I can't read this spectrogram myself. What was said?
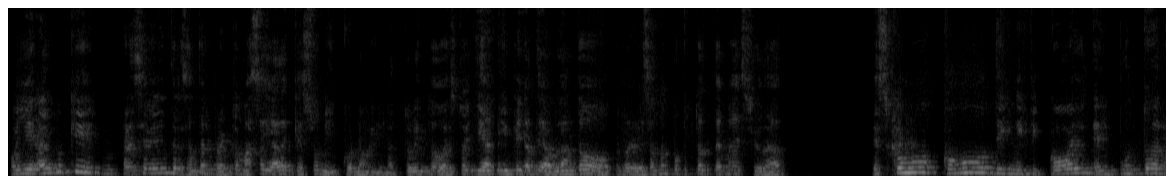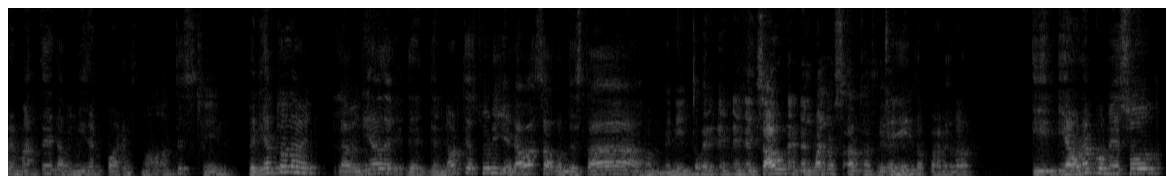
Oye, algo que me parece bien interesante del proyecto, más allá de que es un icono y la altura y todo esto, y, y fíjate, hablando, regresando un poquito al tema de ciudad, es cómo, cómo dignificó el, el, punto de remate de la avenida Juárez, ¿no? Antes venía toda la, la avenida de, de, norte a sur y llegabas a donde está Benito. En, en el sauna, en el baño sauna, sí. Benito ¿verdad? Y, y ahora con eso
